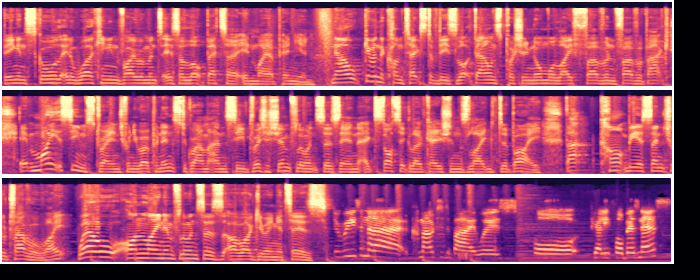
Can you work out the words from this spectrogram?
Being in school in a working environment is a lot better, in my opinion. Now, given the context of these lockdowns pushing normal life further and further back, it might seem strange when you open Instagram and see British influencers in exotic locations like Dubai. That can't be essential travel, right? Well, online influencers are arguing it is. The reason that I come out to Dubai was for purely for business.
